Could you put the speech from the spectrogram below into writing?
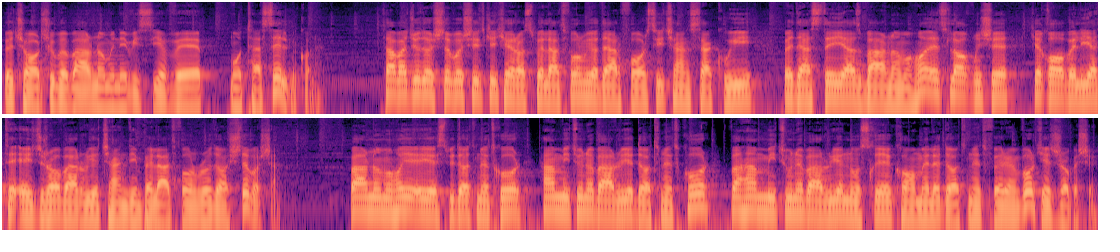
به چارچوب برنامه نویسی وب متصل می‌کنه. توجه داشته باشید که cross platform یا در فارسی چند سکویی به دسته ای از برنامه ها اطلاق میشه که قابلیت اجرا بر روی چندین پلتفرم رو داشته باشن. برنامه های ASP.NET Core هم می‌تونه بر روی .NET Core و هم می‌تونه بر روی نسخه کامل .NET Framework اجرا بشه.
